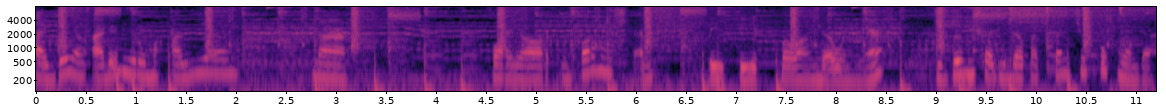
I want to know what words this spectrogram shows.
aja yang ada di rumah kalian. Nah, for your information, bibit bawang daunnya juga bisa didapatkan cukup mudah,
